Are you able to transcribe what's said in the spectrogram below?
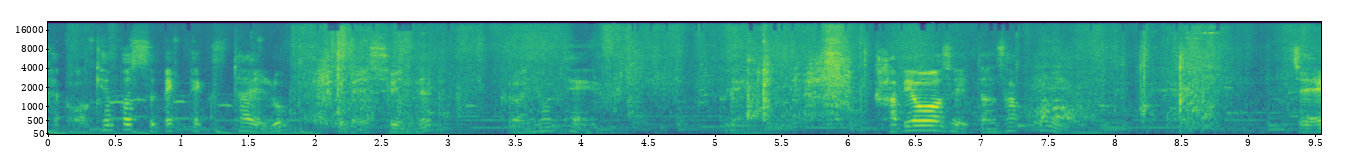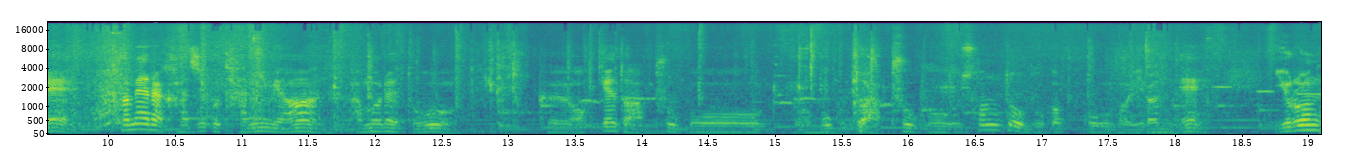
캐- 어, 캠퍼스 백팩 스타일로 이렇게 멜 수 있는 그런 형태예요. 네. 가벼워서 일단 샀고 이제 카메라 가지고 다니면 아무래도 그 어깨도 아프고 뭐 목도 아프고 손도 무겁고 뭐 이런데 이런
